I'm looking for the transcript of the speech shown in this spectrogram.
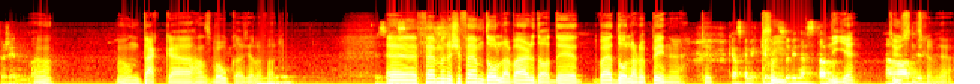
för sin man. Ja. Men hon backar hans vocals i alla fall. Mm. Eh, 525 dollar, vad är det då? Det, vad är dollarn uppe i nu? Typ Ganska mycket, sju, men så blir nästan... 9 Ja, tusen typ. ska vi säga.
